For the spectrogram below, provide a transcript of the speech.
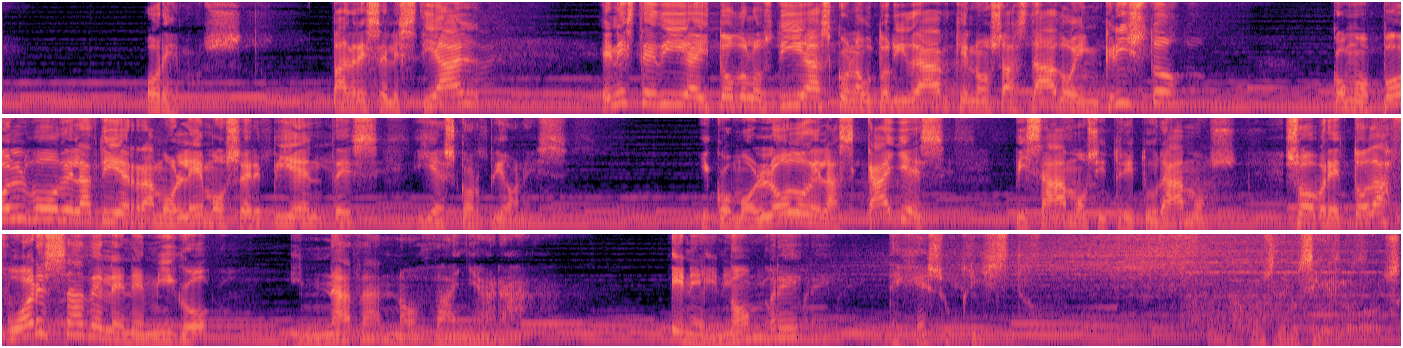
Oremos. Padre Celestial, en este día y todos los días con la autoridad que nos has dado en Cristo, como polvo de la tierra molemos serpientes y escorpiones. Y como lodo de las calles pisamos y trituramos sobre toda fuerza del enemigo y nada nos dañará. En el nombre de Jesucristo. La voz de los cielos,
